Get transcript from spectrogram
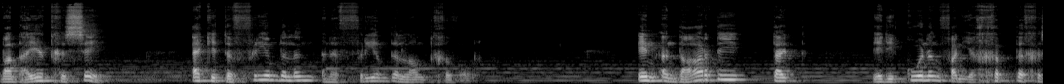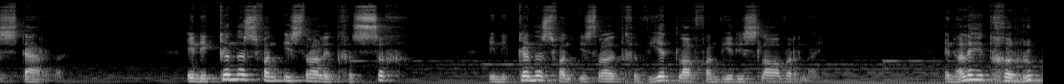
want hy het gesê ek het 'n vreemdeling in 'n vreemde land geword. En in daardie tyd het die koning van Egipte gesterwe. En die kinders van Israel het gesug en die kinders van Israel het geweet lag vanweë die slawerny en hulle het geroep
